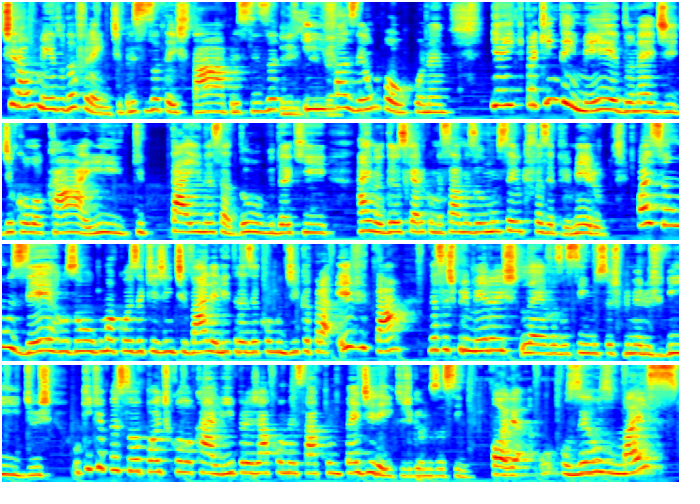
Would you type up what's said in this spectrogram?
tirar o medo da frente, precisa testar, precisa, precisa. e fazer um pouco, né? E aí, para quem tem medo, né, de, de colocar aí, que tá aí nessa dúvida, que ai meu Deus, quero começar, mas eu não sei o que fazer primeiro. Quais são os erros ou alguma coisa que a gente vale ali trazer como dica para evitar nessas primeiras levas, assim, nos seus primeiros vídeos? O que, que a pessoa pode colocar ali para já começar com o pé direito, digamos assim? Olha, os erros mais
